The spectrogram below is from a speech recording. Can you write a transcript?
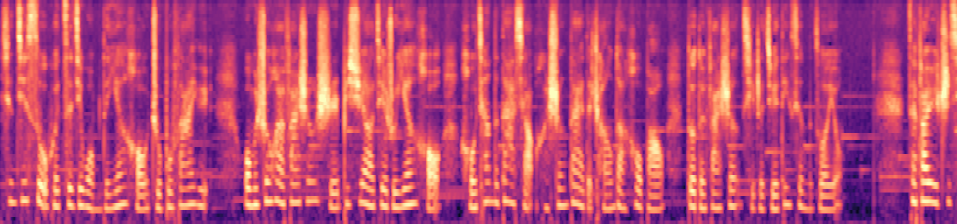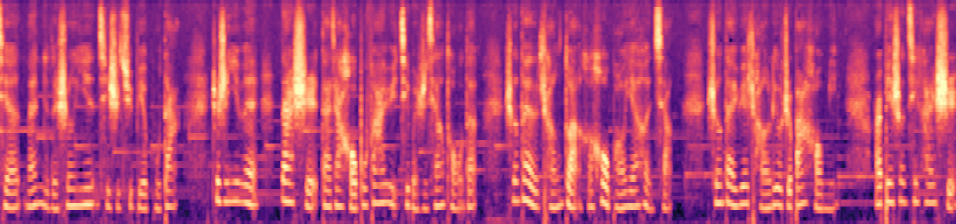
性激素会刺激我们的咽喉逐步发育。我们说话发声时，必须要借助咽喉、喉腔的大小和声带的长短厚薄，都对发声起着决定性的作用。在发育之前，男女的声音其实区别不大，这是因为那时大家喉部发育基本是相同的，声带的长短和厚薄也很像，声带约长六至八毫米。而变声期开始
